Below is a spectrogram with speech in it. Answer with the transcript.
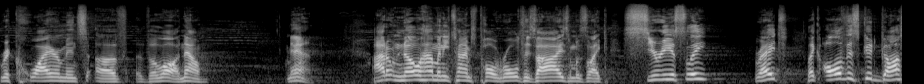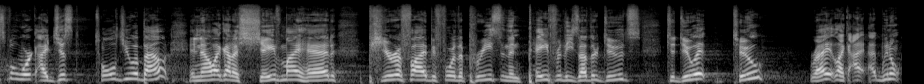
requirements of the law. Now, Man, I don't know how many times Paul rolled his eyes and was like, seriously? Right? Like all this good gospel work I just told you about, and now I got to shave my head, purify before the priest, and then pay for these other dudes to do it too? Right? Like I, I, we don't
